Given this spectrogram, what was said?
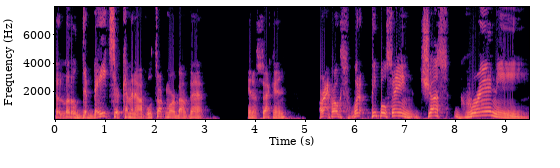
the little debates are coming up. We'll talk more about that in a second. All right, folks. What are people saying? Just Granny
